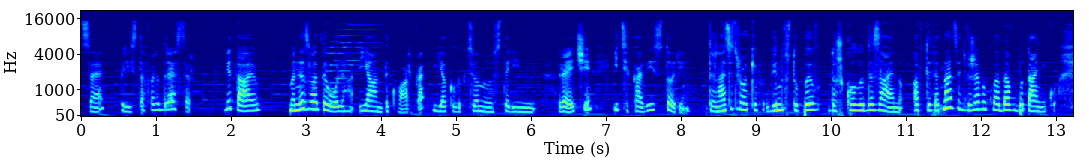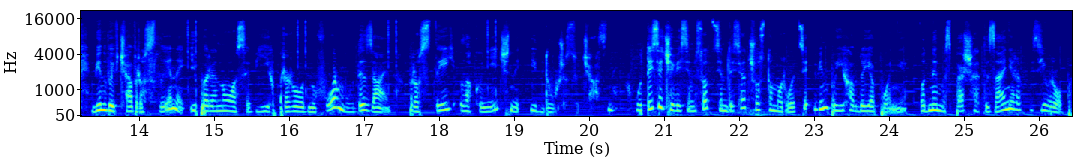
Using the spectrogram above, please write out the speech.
Це Крістофер Дресер. Вітаю! Мене звати Ольга, я антикварка, я колекціоную старінні речі і цікаві історії. В 13 років він вступив до школи дизайну, а в 19 вже викладав ботаніку. Він вивчав рослини і переносив їх природну форму в дизайн простий, лаконічний і дуже сучасний. У 1876 році він поїхав до Японії, одним із перших дизайнерів з Європи.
